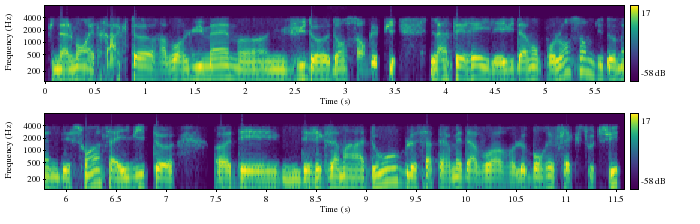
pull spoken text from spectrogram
finalement être acteur, avoir lui-même euh, une vue d'ensemble. Et puis l'intérêt, il est évidemment pour l'ensemble du domaine des soins. Ça évite euh, euh, des, des, examens à double, ça permet d'avoir le bon réflexe tout de suite.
